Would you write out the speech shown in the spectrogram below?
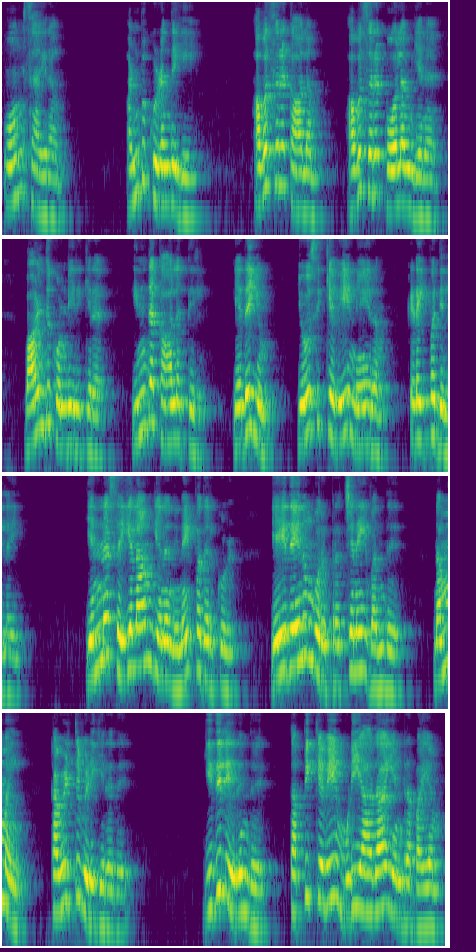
ஓம் சாய்ராம். அன்பு குழந்தையே அவசர காலம் அவசர கோலம் என வாழ்ந்து கொண்டிருக்கிற இந்த காலத்தில் எதையும் யோசிக்கவே நேரம் கிடைப்பதில்லை. என்ன செய்யலாம் என நினைப்பதற்குள் ஏதேனும் ஒரு பிரச்சனை வந்து நம்மை கவிழ்த்து விடுகிறது. இதிலிருந்து தப்பிக்கவே முடியாதா என்ற பயம்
